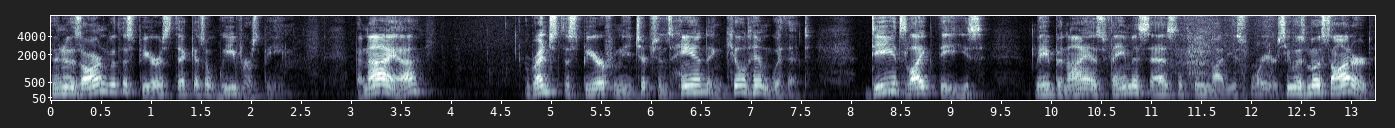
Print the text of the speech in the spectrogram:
and who was armed with a spear as thick as a weaver's beam. Benaiah wrenched the spear from the Egyptian's hand and killed him with it. Deeds like these made Benaiah as famous as the three mightiest warriors. He was most honored,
